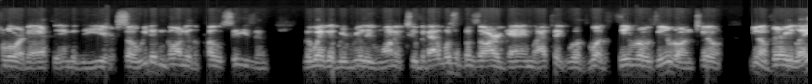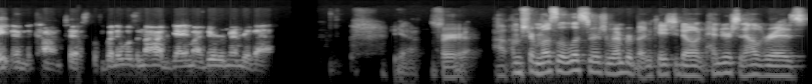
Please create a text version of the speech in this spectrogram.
Florida at the end of the year. So we didn't go into the postseason the way that we really wanted to. But that was a bizarre game. I think was was zero zero until you know, very late in the contest. But it was an odd game. I do remember that. Yeah, for I'm sure most of the listeners remember, but in case you don't, Henderson Alvarez,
